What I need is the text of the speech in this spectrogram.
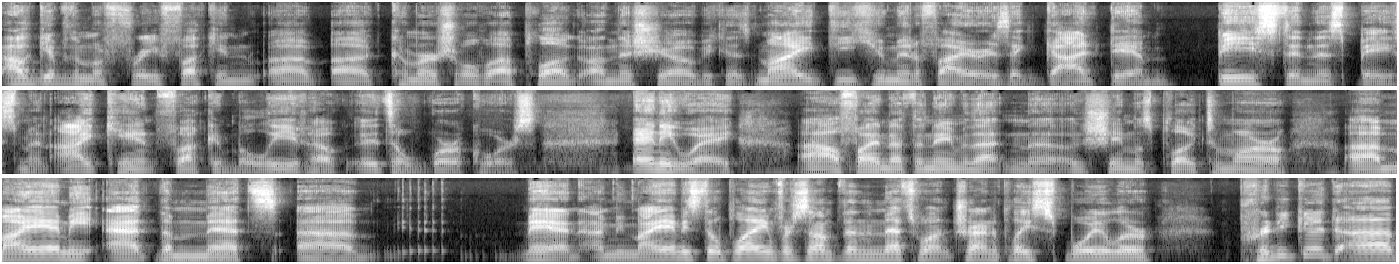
I'll give them a free fucking uh, uh, commercial uh, plug on this show because my dehumidifier is a goddamn beast in this basement. I can't fucking believe how it's a workhorse. Anyway, I'll find out the name of that in a shameless plug tomorrow. Uh, Miami at the Mets. Uh, man, I mean, Miami's still playing for something. The Mets want trying to play spoiler. Pretty good uh,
